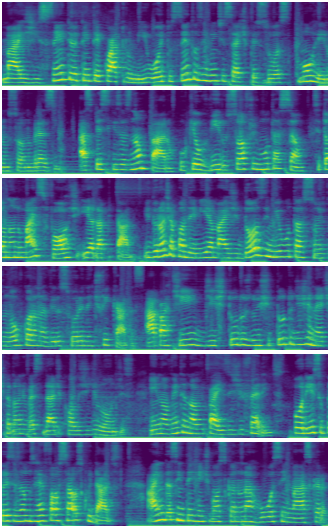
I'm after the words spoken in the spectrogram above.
mais de 184.827 pessoas morreram só no Brasil. As pesquisas não param, porque o vírus sofre mutação, se tornando mais forte e adaptado. E durante a pandemia, mais de 12 mil mutações do novo coronavírus foram identificadas, a partir de estudos do Instituto de Genética da Universidade College de Londres, em 99 países diferentes. Por isso, precisamos reforçar os cuidados. Ainda assim, tem gente moscando na rua sem máscara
